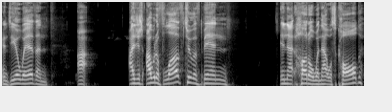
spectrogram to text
and deal with. And I, I just I would have loved to have been in that huddle when that was called,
